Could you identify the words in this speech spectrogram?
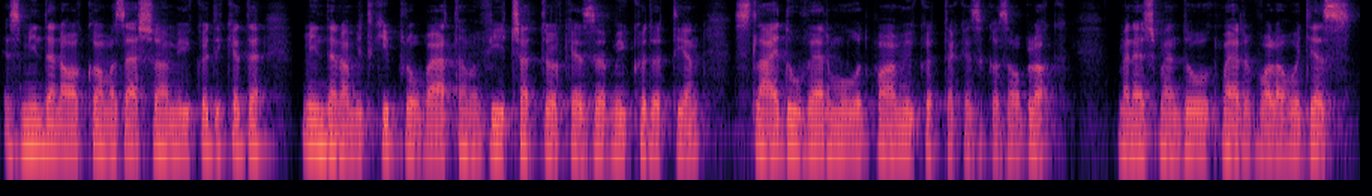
ez minden alkalmazással működik de minden, amit kipróbáltam, a WeChat-től kezdve működött ilyen slide over módban, működtek ezek az ablak menedzsment dolgok, mert valahogy ez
